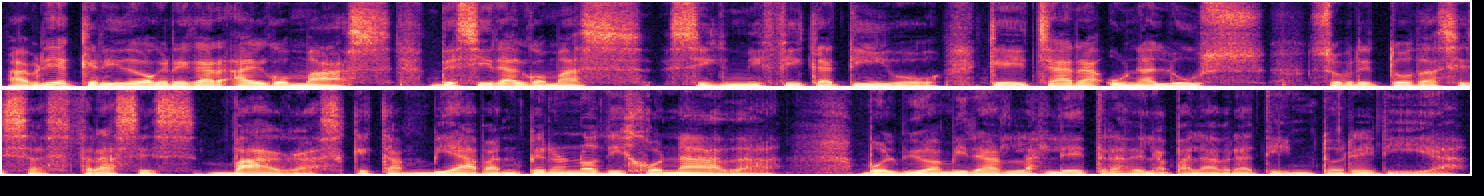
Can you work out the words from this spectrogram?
Habría querido agregar algo más, decir algo más significativo, que echara una luz sobre todas esas frases vagas que cambiaban, pero no dijo nada. Volvió a mirar las letras de la palabra tintorería.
